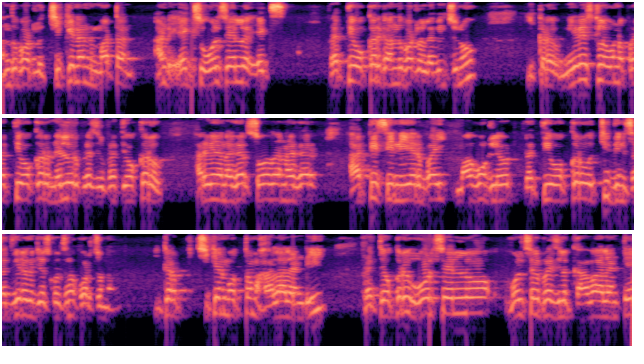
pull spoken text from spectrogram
అందుబాటులో chicken and mutton and eggs హోల్సేల్లో ఎగ్స్ ప్రతి ఒక్కరికి అందుబాటులో లభించును. ఇక్కడ నియరెస్ట్లో ఉన్న ప్రతి ఒక్కరు నెల్లూరు ప్రజలు ప్రతి ఒక్కరు అరవింద్ నగర్ సోదా Nagar RTC near by Magunta layout ప్రతి ఒక్కరు వచ్చి దీన్ని సద్వినియోగం చేసుకోవాల్సిన కోరుతున్నాం ఇక్కడ చికెన్ మొత్తం హలాల్ అండి ప్రతి ఒక్కరు హోల్సేల్లో హోల్సేల్ ప్రైజ్లు కావాలంటే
